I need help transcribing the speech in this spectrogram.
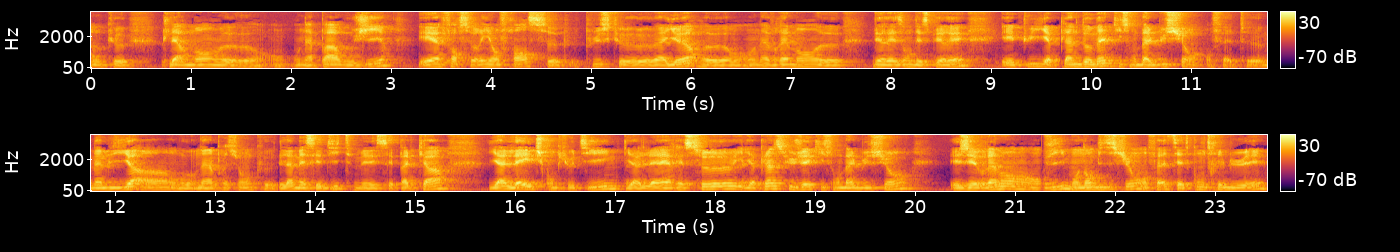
Donc euh, clairement, on n'a pas à rougir. Et à forcerie en France, plus qu'ailleurs, on a vraiment des raisons d'espérer. Et puis il y a plein de domaines qui sont balbutiants en fait. Même l'IA, hein, on a l'impression que la messe est dite, mais c'est pas le cas. Il y a l'age computing, il y a la RSE, il y a plein de sujets qui sont balbutiants et j'ai vraiment envie, mon ambition en fait, c'est de contribuer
